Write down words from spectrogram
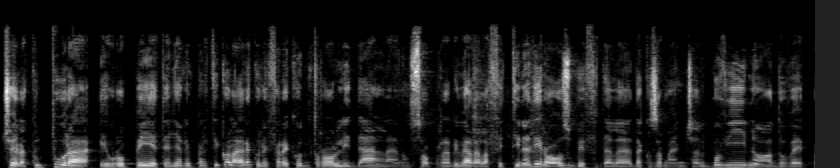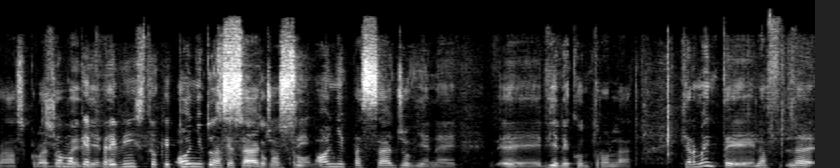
Cioè la cultura europea, italiana in particolare, quella di fare controlli dalla, so, per arrivare alla fettina di rosbif, dalla, da cosa mangia il bovino, a dove pascola, diciamo dove che viene... è previsto che tutto ogni passaggio, sì, ogni passaggio viene, eh, viene controllato. Chiaramente la, la,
